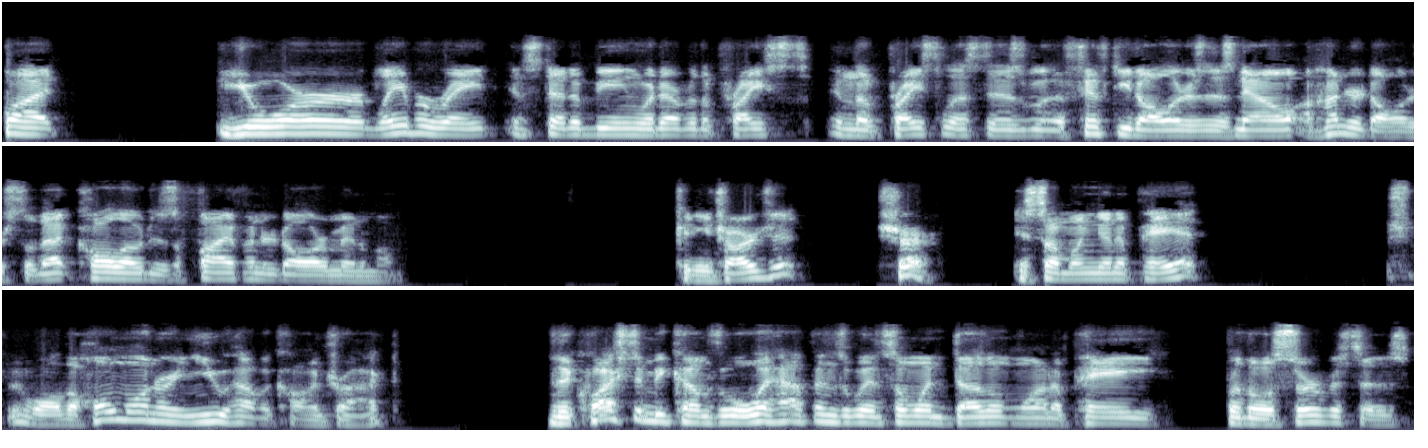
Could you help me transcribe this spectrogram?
but your labor rate instead of being whatever the price in the price list is with $50 is now $100 so that call out is a $500 minimum. Can you charge it? Sure. Is someone going to pay it? Well the homeowner and you have a contract. The question becomes well what happens when someone doesn't want to pay for those services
